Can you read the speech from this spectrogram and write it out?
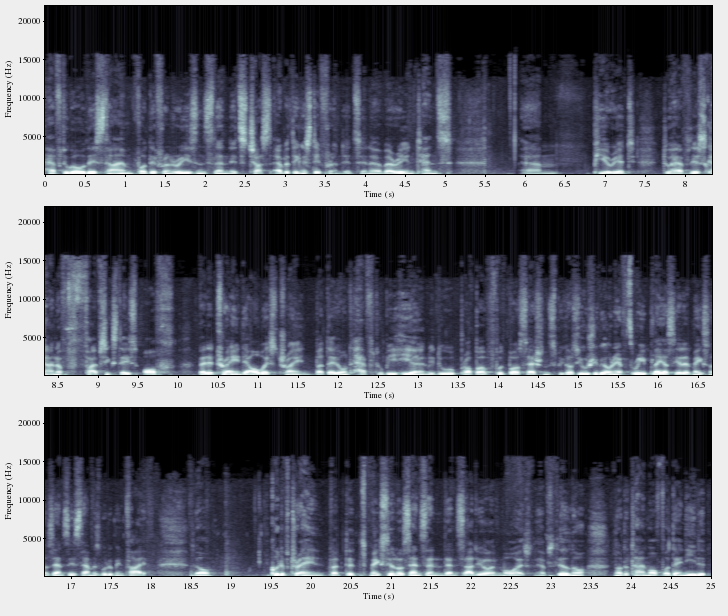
have to go this time for different reasons, then it's just everything is different. It's in a very intense um, period to have this kind of five, six days off. But they train, they always train, but they don't have to be here and we do proper football sessions because usually we only have three players here. That makes no sense. This time it would have been five. So could have trained, but it makes still no sense. And then Sadio and Mo have, have still no not the time off what they needed.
